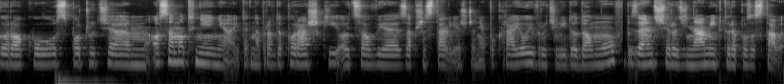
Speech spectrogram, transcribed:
roku, z poczuciem osamotnienia i tak naprawdę porażki, ojcowie zaprzestali jeżdżenia po kraju i wrócili do domów, by zająć się rodzinami, które pozostały.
